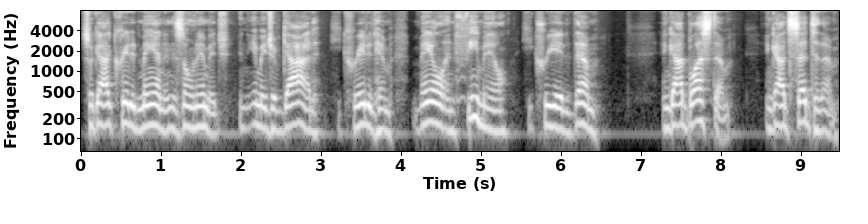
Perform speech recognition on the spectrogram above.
So God created man in his own image. In the image of God, he created him. Male and female, he created them. And God blessed them. And God said to them,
